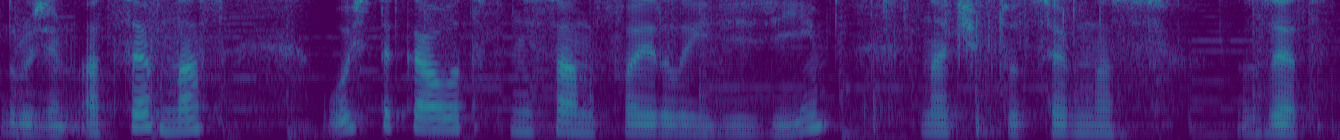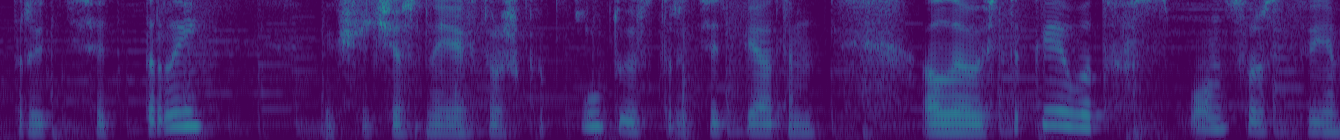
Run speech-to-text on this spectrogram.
Друзі, а це в нас ось така от Nissan Fairlady Z. Начебто це в нас Z33. Якщо чесно, я їх трошки плутаю з 35-м. Але ось такий от в спонсорстві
